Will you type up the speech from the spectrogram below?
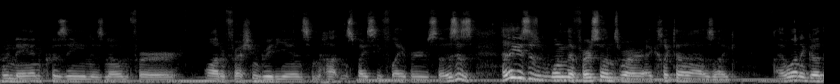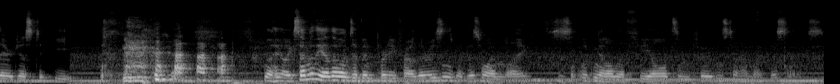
Hunan cuisine is known for a lot of fresh ingredients and hot and spicy flavors. So this is I think this is one of the first ones where I clicked on it. I was like. I want to go there just to eat. like, like some of the other ones have been pretty for other reasons, but this one, like just looking at all the fields and food and stuff, I'm like, this looks.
